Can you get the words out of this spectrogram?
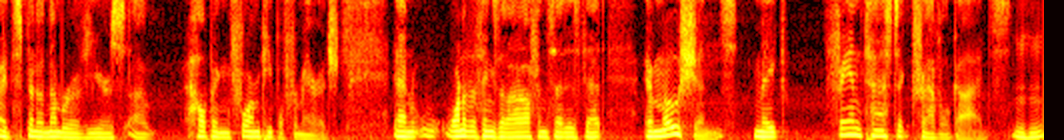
I spent a number of years uh, helping form people for marriage. And one of the things that I often said is that emotions make fantastic travel guides. Mm-hmm.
